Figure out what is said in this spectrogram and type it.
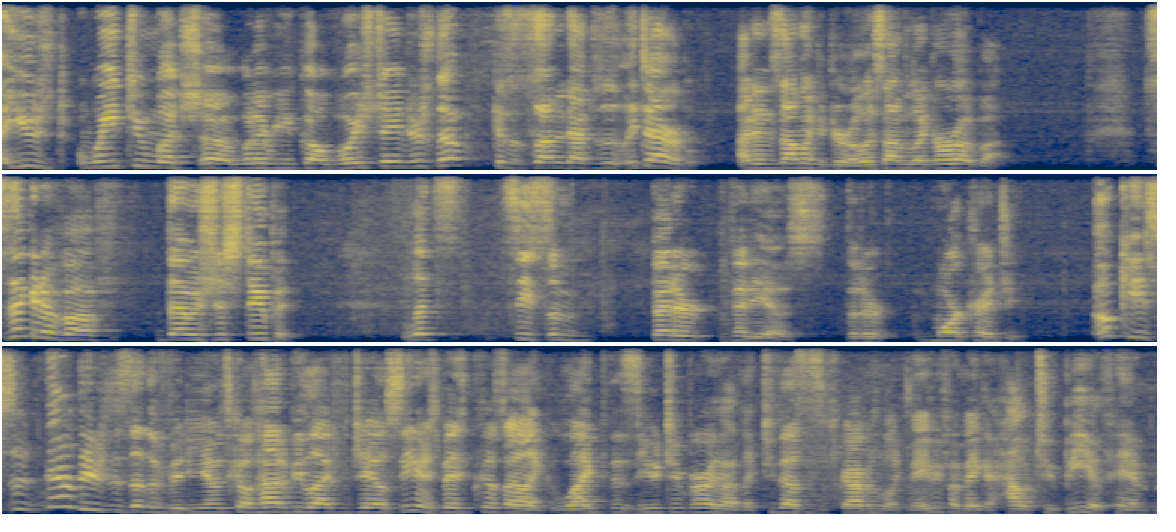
I used way too much, uh, whatever you call voice changer stuff, because it sounded absolutely terrible. I didn't sound like a girl, I sounded like a robot. Second of all, that was just stupid. Let's see some better videos that are more cringy. Okay, so now there's this other video. It's called How to Be Life of JLC, and it's basically because I like liked this YouTuber and had like 2,000 subscribers. And like maybe if I make a how to be of him,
